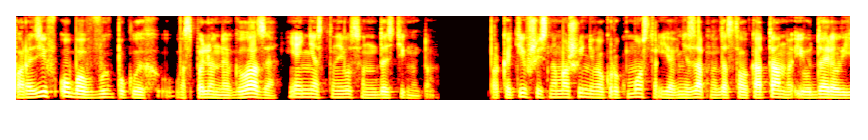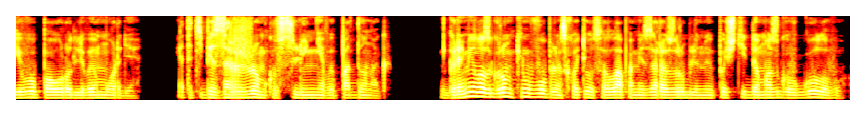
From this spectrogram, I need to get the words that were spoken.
Поразив оба выпуклых воспаленных глаза, я не остановился на достигнутом. Прокатившись на машине вокруг моста, я внезапно достал катану и ударил его по уродливой морде. «Это тебе за ромку, слюнявый подонок!» Громила с громким воплем схватился лапами за разрубленную почти до мозгов голову.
